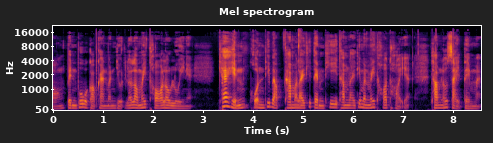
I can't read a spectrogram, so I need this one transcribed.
องเป็นผู้ประกอบการวันหยุดแล้วเราไม่ท้อเราลุยเนี่ยแค่เห็นคนที่แบบทำอะไรที่เต็มที่ทำอะไรที่มันไม่ท้อถอยอะ่ะทำแล้วใส่เต็มอะ่ะ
